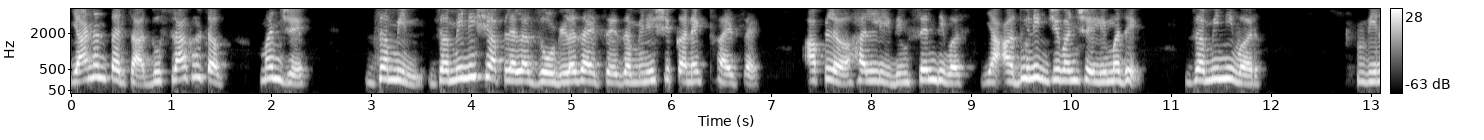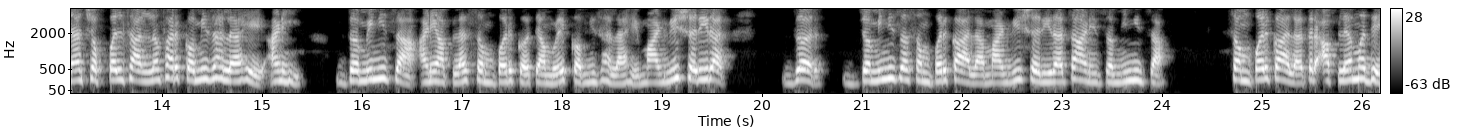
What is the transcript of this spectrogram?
यानंतरचा दुसरा घटक म्हणजे जमीन. जमिनीशी आपल्याला जोडलं जायचंय जमिनीशी कनेक्ट व्हायचंय. आपलं हल्ली दिवसेंदिवस या आधुनिक जीवनशैलीमध्ये जमिनीवर विना चप्पल चालणं फार कमी झालं आहे आणि जमिनीचा आणि आपला संपर्क त्यामुळे कमी झाला आहे. मानवी शरीरात जर जमिनीचा संपर्क आला मानवी शरीराचा आणि जमिनीचा संपर्क आला तर आपल्यामध्ये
